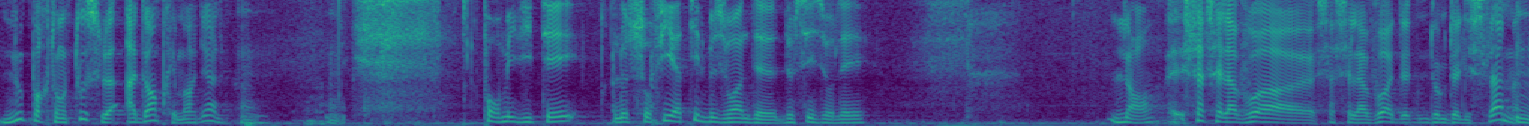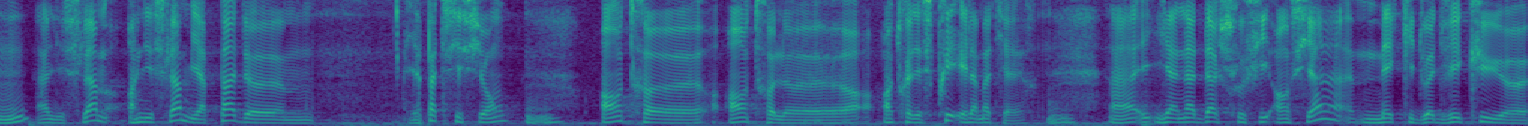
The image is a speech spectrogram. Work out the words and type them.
nous portons tous le Adam primordial. Pour méditer, le Sophie a-t-il besoin de, s'isoler? Non, et ça c'est la voie, ça c'est la voie de, donc de l'islam. Hein, l'islam, en islam, il n'y a pas de, il a pas de scission entre, entre, le, entre l'esprit et la matière. Mmh. Hein, il y a un adage soufi ancien, mais qui doit être vécu euh,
